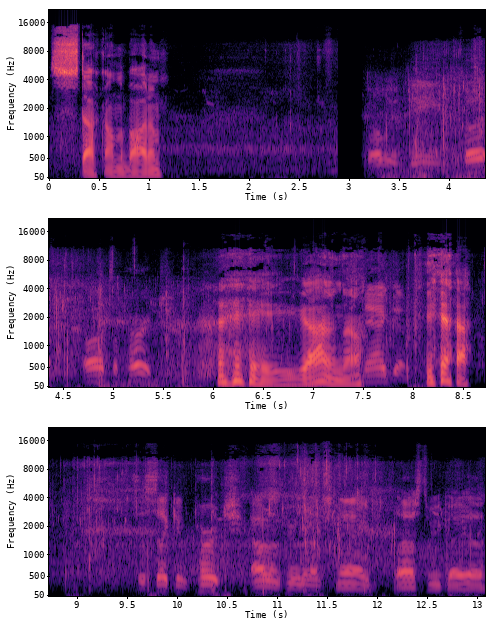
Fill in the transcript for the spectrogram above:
stuck on the bottom. Probably a dink, but oh, it's a perch. Hey, you got him though. Snagged him. Yeah. It's the second perch out of here that I've snagged. Last week I uh,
